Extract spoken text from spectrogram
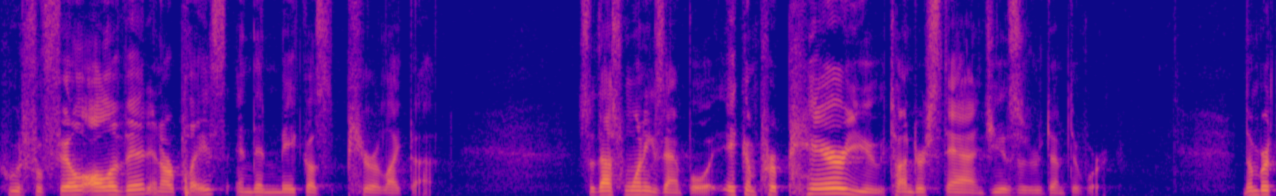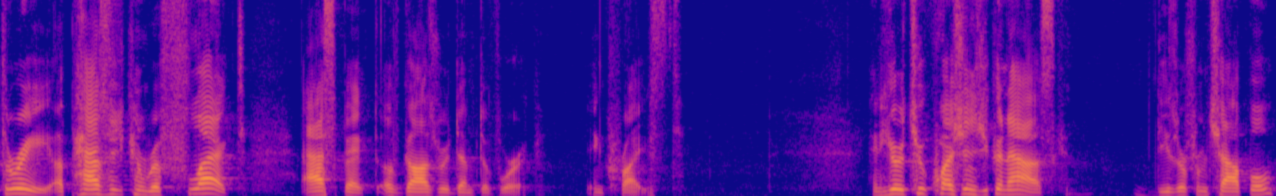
who would fulfill all of it in our place and then make us pure like that. So that's one example. It can prepare you to understand Jesus' redemptive work. Number three, a passage can reflect aspect of God's redemptive work in Christ. And here are two questions you can ask. These are from Chapell.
